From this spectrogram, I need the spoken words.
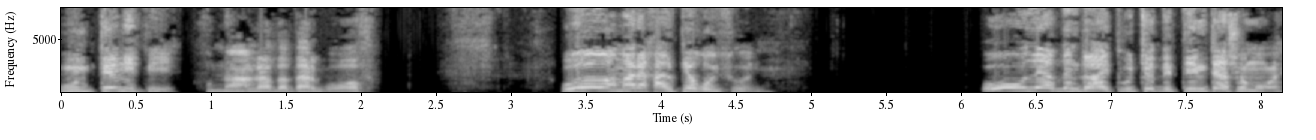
শুনতে নিতে। শুনা। আমরা দাদার গপ। ও আমারে কালকে কইছুন ও বলে একদিন রাত বুঝছে তিনটার সময়।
